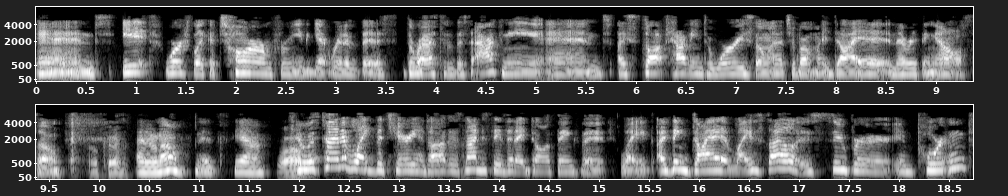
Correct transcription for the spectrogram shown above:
And it worked like a charm for me to get rid of this, the rest of this acne. And I stopped having to worry so much about my diet and everything else. So okay, I don't know. It's yeah. Wow. It was kind of like the cherry on top. It's not to say that I don't think that like I think diet lifestyle is super important,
